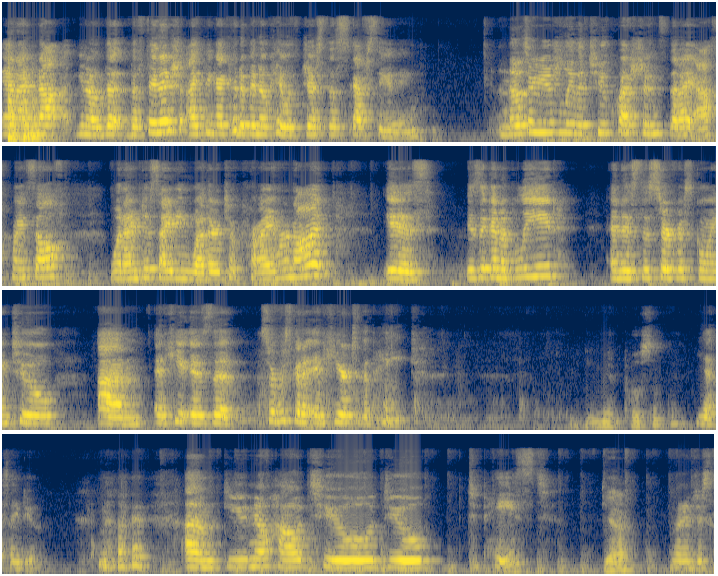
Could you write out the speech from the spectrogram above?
and I'm not, you know, the, the finish, I think I could have been okay with just the scuff sanding. And those are usually the two questions that I ask myself when I'm deciding whether to prime or not is, is it going to bleed? And is the surface going to um, adhere, is the surface going to adhere to the paint? You to post something? Yes, I do. um, do you know how to do to paste? Yeah, You want to just,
